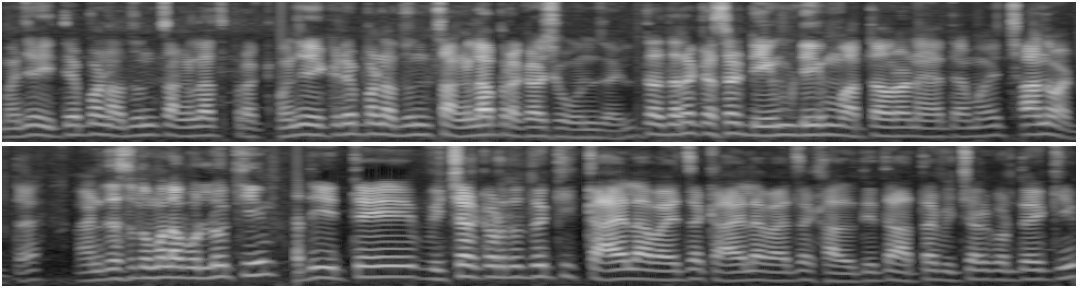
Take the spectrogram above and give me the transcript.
म्हणजे इथे पण अजून चांगलाच प्रकाश म्हणजे इकडे पण अजून चांगला प्रकाश होऊन जाईल. तर जरा कसं डीम डीम वातावरण आहे त्यामुळे छान वाटतंय. आणि जसं तुम्हाला बोललो की आधी इथे विचार करत होतो की काय लावायचं काय लावायचं खालती. तर आता विचार करतोय की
